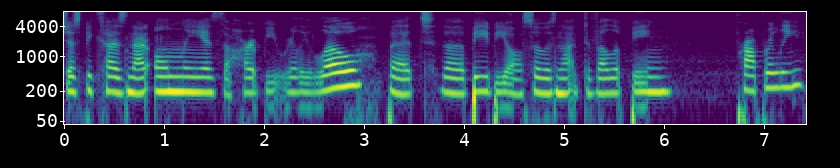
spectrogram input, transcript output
just because not only is the heartbeat really low, but the baby also is not developing properly.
